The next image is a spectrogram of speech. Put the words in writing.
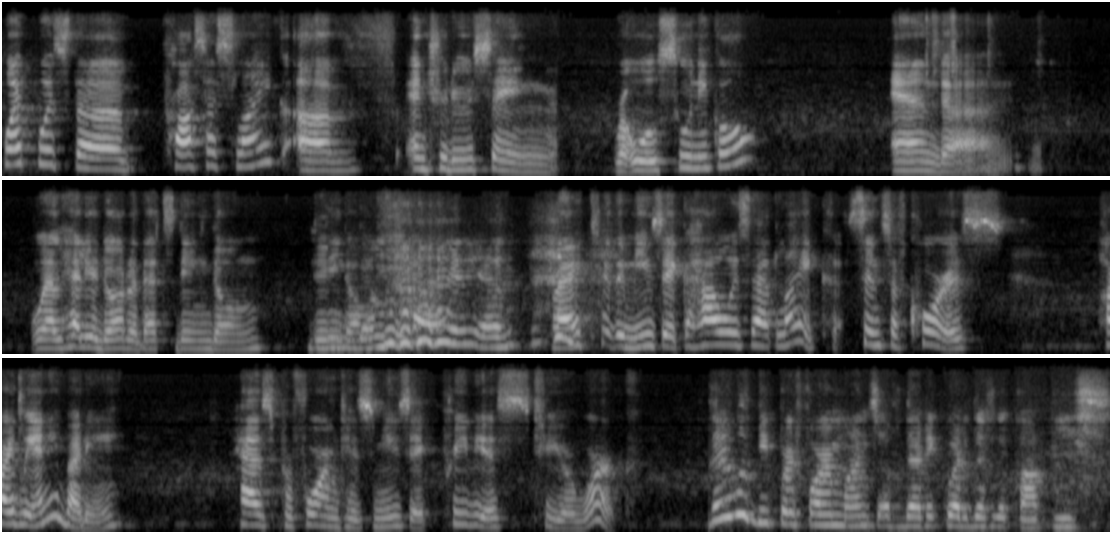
What was the process like of introducing Raul Sunico and uh, well, Heliodoro, that's Ding Dong, Ding, dong. yeah. Right to the music. How was that like? Since, of course, hardly anybody has performed his music previous to your work. There would be performance of the Recuerdos de Capis.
